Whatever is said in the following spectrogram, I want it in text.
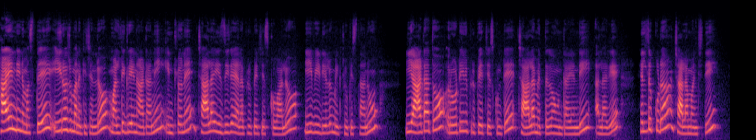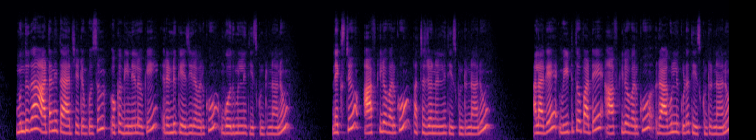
హాయ్ అండి నమస్తే. ఈరోజు మన కిచెన్లో మల్టీగ్రెయిన్ ఆటాని ఇంట్లోనే చాలా ఈజీగా ఎలా ప్రిపేర్ చేసుకోవాలో ఈ వీడియోలో మీకు చూపిస్తాను. ఈ ఆటాతో రోటీలు ప్రిపేర్ చేసుకుంటే చాలా మెత్తగా ఉంటాయండి. అలాగే హెల్త్కి కూడా చాలా మంచిది. ముందుగా ఆటాని తయారు చేయడం కోసం ఒక గిన్నెలోకి రెండు కేజీల వరకు గోధుమల్ని తీసుకుంటున్నాను. నెక్స్ట్ హాఫ్ కిలో వరకు పచ్చజొన్నల్ని తీసుకుంటున్నాను. అలాగే వీటితో పాటే హాఫ్ కిలో వరకు రాగుల్ని కూడా తీసుకుంటున్నాను.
